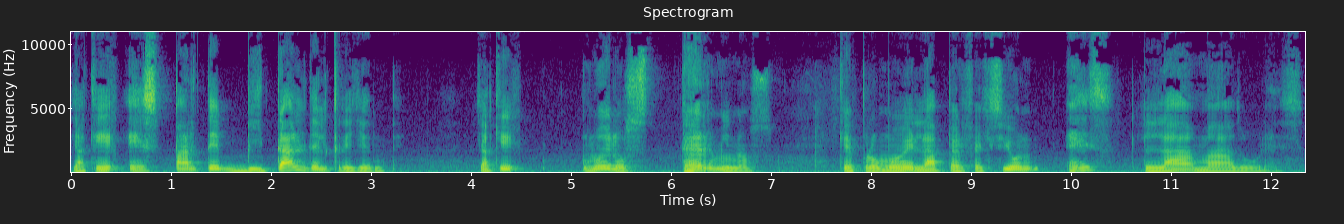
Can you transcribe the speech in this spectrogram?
ya que es parte vital del creyente, ya que uno de los términos que promueve la perfección es la madurez.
